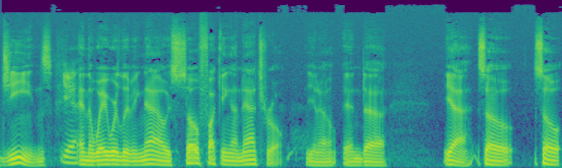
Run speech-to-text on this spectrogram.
genes, Yeah. and the way we're living now is so fucking unnatural, you know. And uh, yeah, so so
